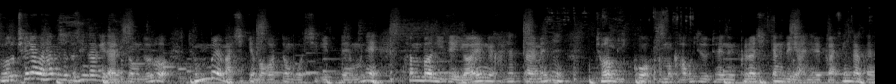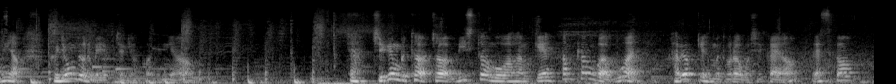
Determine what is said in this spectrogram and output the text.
저도 촬영을 하면서도 생각이 날 정도로 정말 맛있게 먹었던 곳이기 때문에 한번 이제 여행을 가셨다면은 저 믿고 한번 가보셔도 되는 그런 식당들이 아닐까 생각은 해요. 그 정도로 매력적이었거든요. 자, 지금부터 저 미스터 모와 함께 함평과 무안 가볍게 한번 돌아보실까요? Let's go!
